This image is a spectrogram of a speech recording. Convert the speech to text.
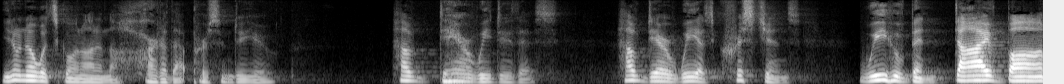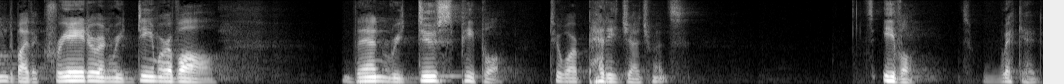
You don't know what's going on in the heart of that person, do you? How dare we do this? How dare we as Christians, we who've been dive bombed by the Creator and Redeemer of all, then reduce people to our petty judgments? It's evil, it's wicked.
